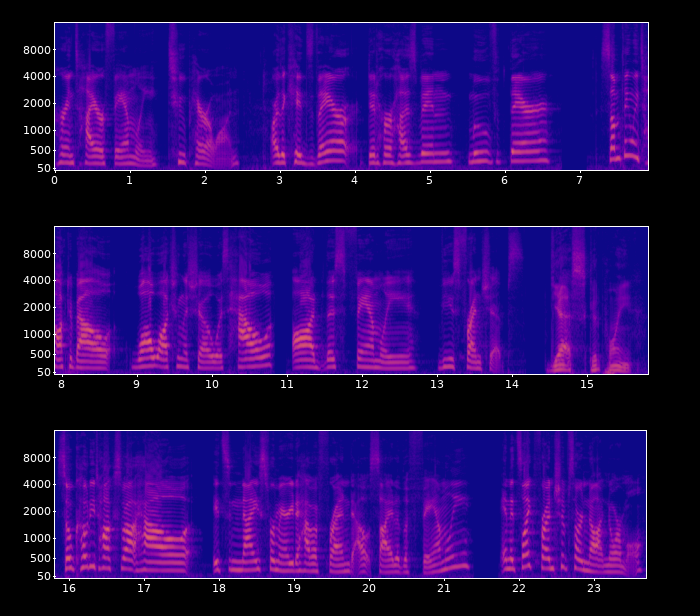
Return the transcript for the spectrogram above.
her entire family to Parowan? Are the kids there? Did her husband move there? Something we talked about while watching the show was how odd this family views friendships. Yes, good point. So Kody talks about how it's nice for Meri to have a friend outside of the family, and it's like friendships are not normal.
